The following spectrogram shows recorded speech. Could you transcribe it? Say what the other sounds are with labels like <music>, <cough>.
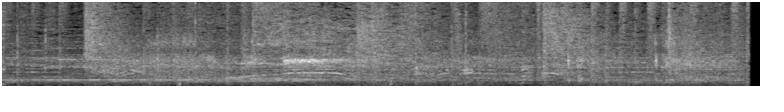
Thank <laughs> you.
